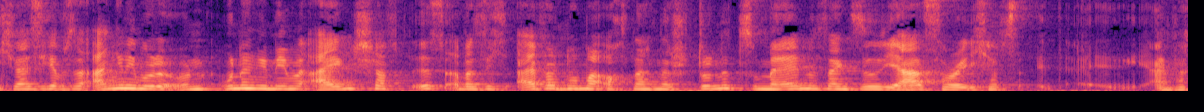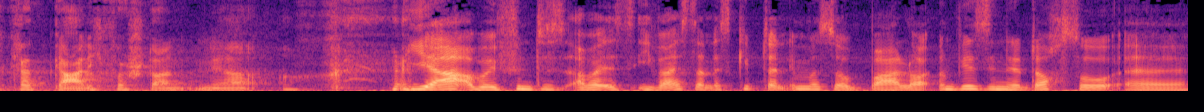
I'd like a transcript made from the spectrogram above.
ich weiß nicht, ob es eine angenehme oder unangenehme Eigenschaft ist, aber sich einfach nur mal auch nach einer Stunde zu melden und sagen so, ja, sorry, ich habe es äh, einfach gerade gar nicht verstanden, ja. Ja, aber ich finde das, aber es, ich weiß dann, es gibt dann immer so ein paar Leute, und wir sind ja doch so, äh,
